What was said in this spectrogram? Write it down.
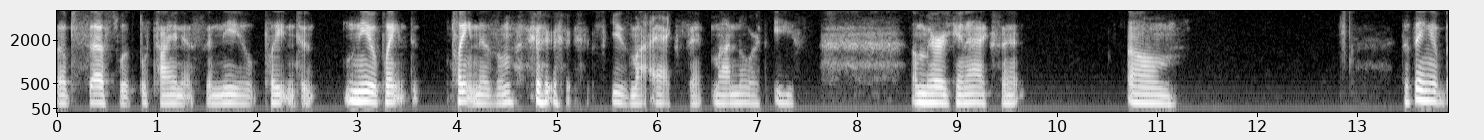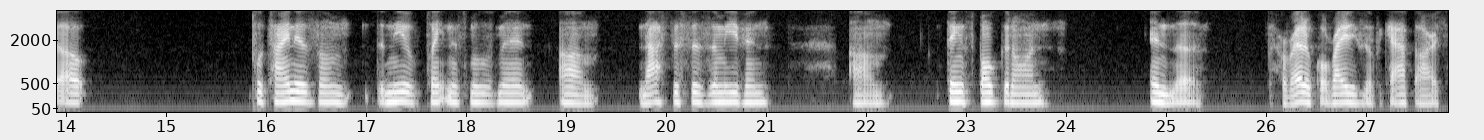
obsessed with Plotinus and Neoplaton, Neoplatonism. Excuse my accent, my Northeast American accent. Um, the thing about Platonism, the Neoplatonist movement, um, Gnosticism, even, um, things spoken on in the heretical writings of the Cathars,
